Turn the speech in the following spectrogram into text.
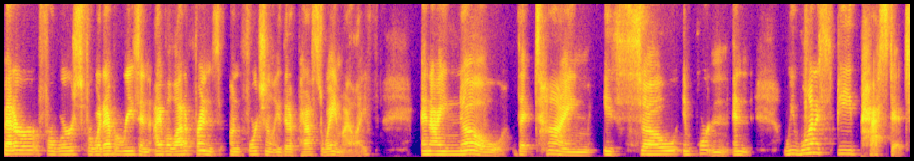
better, for worse, for whatever reason, I have a lot of friends, unfortunately, that have passed away in my life. And I know that time is so important. And we want to speed past it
